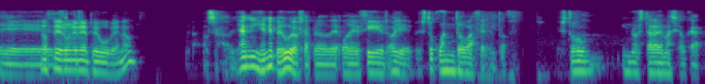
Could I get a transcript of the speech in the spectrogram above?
no hacer un NPV, ¿no? O sea, ya ni NPV, o sea, pero de, o de decir, oye, ¿esto cuánto va a hacer entonces? Esto no estará demasiado caro.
